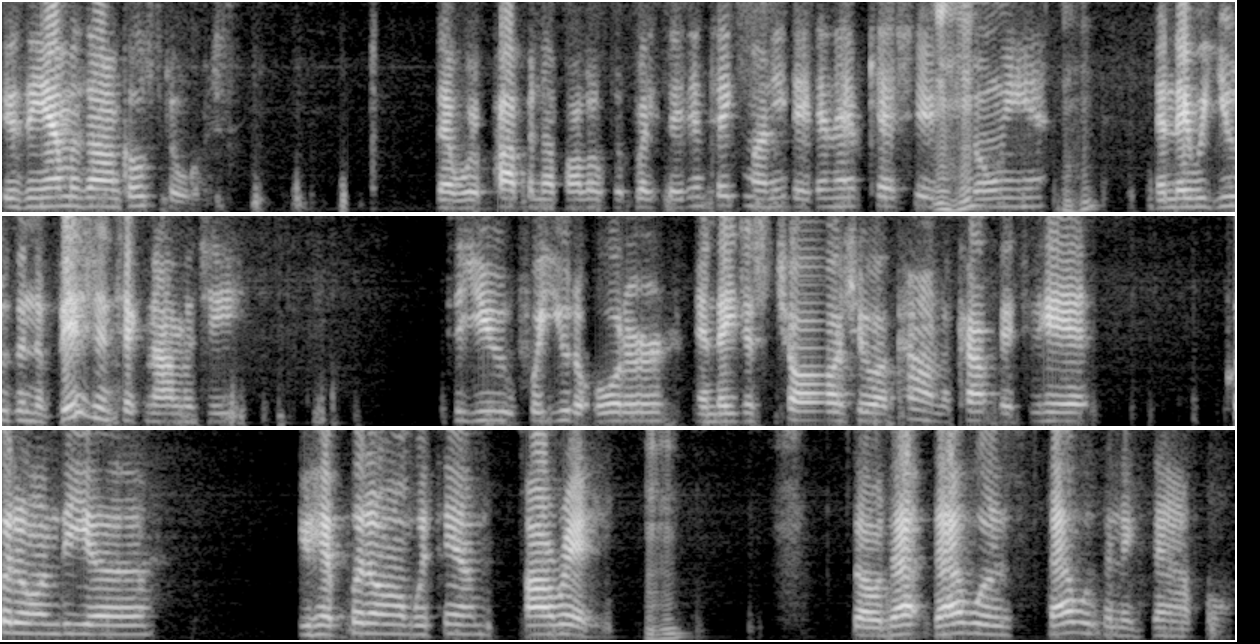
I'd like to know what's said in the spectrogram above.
is the Amazon Go stores that were popping up all over the place. They didn't take money. They didn't have cashiers. Mhm. Go in, Mhm. and they were using the vision technology to you for you to order, and they just charge your account, account that you had put on the uh, you had put on with them already. Mhm. So that that was that was an example,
